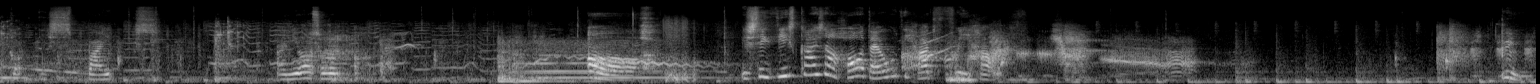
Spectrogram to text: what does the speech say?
You got these spikes, and you also want. Oh, you see, these guys are hard. I already had three health. Boom.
